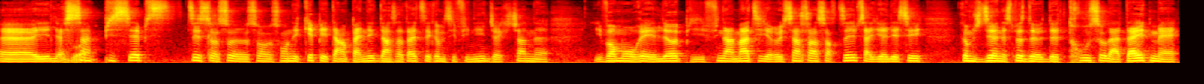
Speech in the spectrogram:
Le sang pissait, puis son, son- équipe était en panique dans sa tête. C'est comme c'est fini. Jackie Chan, il va mourir là. Puis finalement, il a réussi à s'en sortir. Puis ça lui a laissé, comme je dis, une espèce de, de trou sur la tête, mais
